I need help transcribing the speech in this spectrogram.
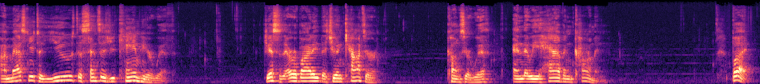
I'm asking you to use the senses you came here with, just as everybody that you encounter comes here with and that we have in common. But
